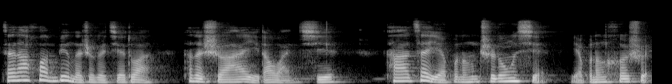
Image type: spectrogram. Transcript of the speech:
在他患病的这个阶段，他的舌癌已到晚期，他再也不能吃东西，也不能喝水，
